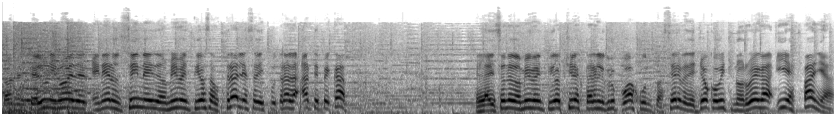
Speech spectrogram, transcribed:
donde entre el 1 y 9 de enero en Sydney de 2022 Australia se disputará la ATP Cup. En la edición de 2022 Chile estará en el grupo A junto a Serbia, de Djokovic, Noruega y España.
